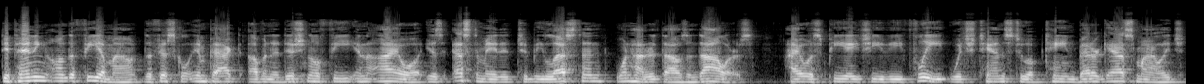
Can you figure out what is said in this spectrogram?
Depending on the fee amount, the fiscal impact of an additional fee in Iowa is estimated to be less than $100,000. Iowa's PHEV fleet, which tends to obtain better gas mileage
